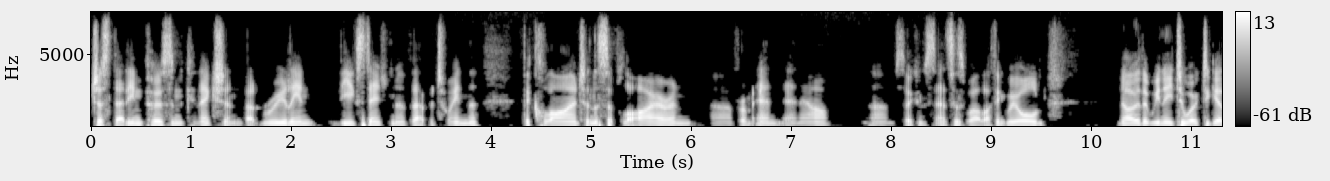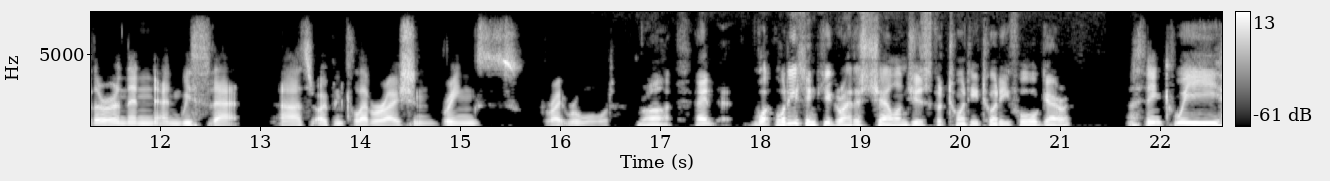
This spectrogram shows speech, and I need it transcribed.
just that in-person connection, but really in the extension of that between the, the client and the supplier and uh, from and, and our um, circumstance as well. I think we all know that we need to work together, and then and with that, uh, open collaboration brings great reward. Right. And what what do you think your greatest challenge is for 2024, Gareth? I think we,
